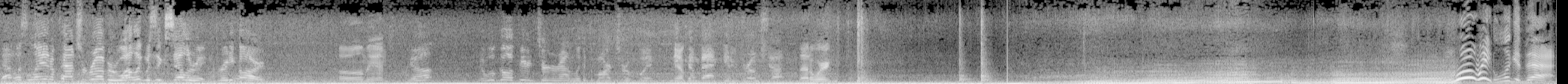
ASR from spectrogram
that was laying a patch rubber while it was accelerating pretty hard. Oh man. Yeah. And we'll go up here and turn around and look at the marks real quick. And Yep. come back and get a drone shot. That'll work. Woo! Wait, look at that.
